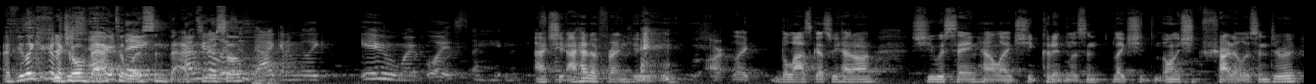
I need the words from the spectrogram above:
I feel like you're gonna go just- back to listen back I'm to gonna yourself. listen back and I'm gonna be like, ew, my voice. I hate my voice. Actually, I had a friend who, our- like the last guest we had on, she was saying how like she couldn't listen, like she only she tried to listen to it,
